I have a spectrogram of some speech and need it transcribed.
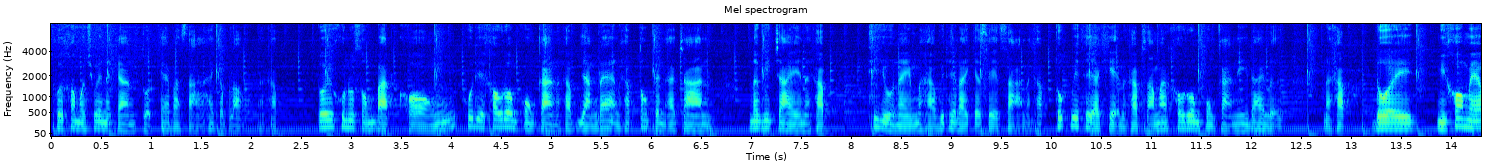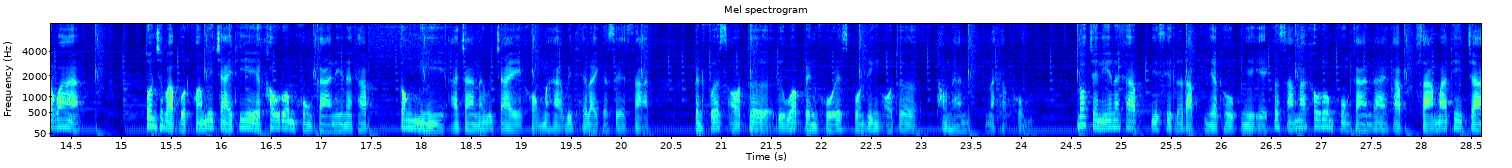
เพื่อเข้ามาช่วยในการตรวจแก้ภาษาให้กับเรานะครับโดยคุณสมบัติของผู้ที่เข้าร่วมโครงการนะครับอย่างแรกนะครับต้องเป็นอาจารย์นักวิจัยนะครับที่อยู่ในมหาวิทยาลัยเกษตรศาสตร์นะครับทุกวิทยาเขตนะครับสามารถเข้าร่วมโครงการนี้ได้เลยนะครับโดยมีข้อแม้ว่า ต้นฉบับบทความวิจัยที่เข้าร่วมโครงการนี้นะครับต้องมีอาจารย์นักวิจัยของมหาวิทยาลัยเกษตรศาสตร์เป็น first author หรือว่าเป็น corresponding author เท่านั้นนะครับผม นอกจากนี้นะครับนิสิตระดับปริญญาโทปริญญาเอกก็สามารถเข้าร่วมโครงการได้ครับ สามารถที่จะ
